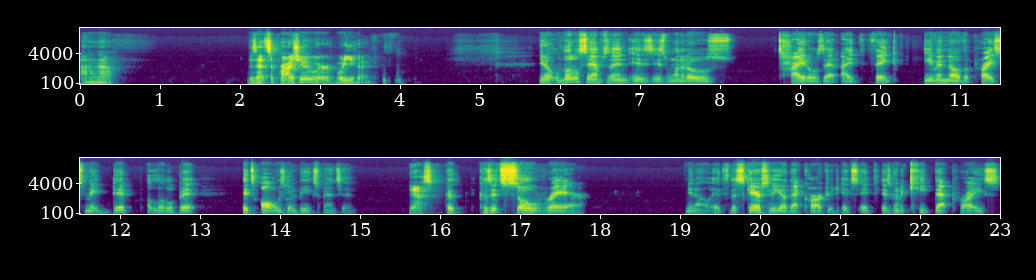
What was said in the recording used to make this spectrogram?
I don't know. Does that surprise you, or what do you think? You know, Little Samson is is one of those titles that I think, even though the price may dip a little bit, it's always going to be expensive Yes. because because it's so rare. You know, it's the scarcity of that cartridge. It's it is going to keep that price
